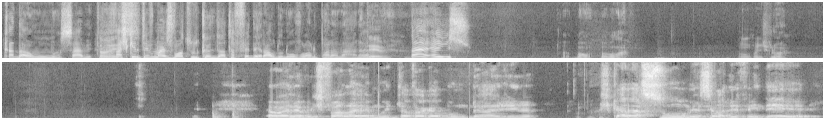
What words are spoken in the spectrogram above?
Cada uma, sabe? Então é Acho isso. que ele teve mais votos do candidato a federal do novo lá no Paraná, né? Teve. É, é isso. Bom, vamos lá. Vamos continuar. Olha, eu vou te falar, é muita vagabundagem, né? Os caras assumem, assim, ó, defender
